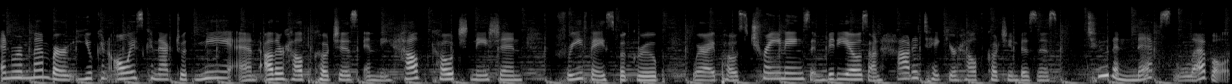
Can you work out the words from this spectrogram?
And remember, you can always connect with me and other health coaches in the Health Coach Nation free Facebook group, where I post trainings and videos on how to take your health coaching business to the next level.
